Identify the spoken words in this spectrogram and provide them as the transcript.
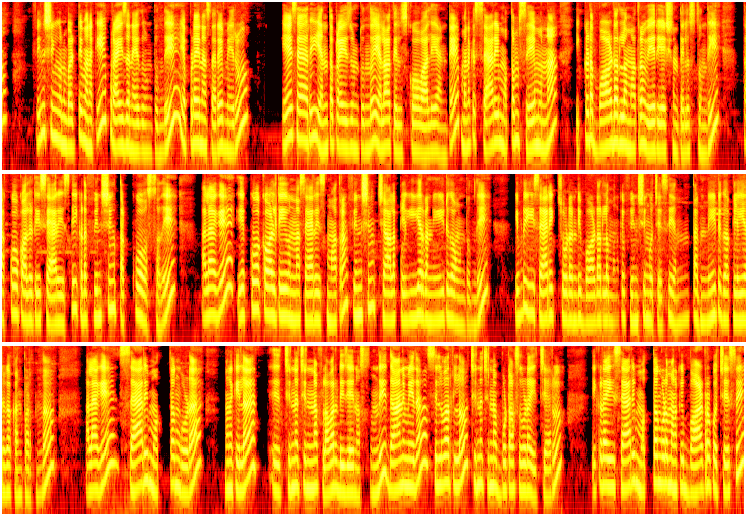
ఫినిషింగ్ను బట్టి మనకి ప్రైజ్ అనేది ఉంటుంది. ఎప్పుడైనా సరే మీరు ఏ శారీ ఎంత ప్రైజ్ ఉంటుందో ఎలా తెలుసుకోవాలి అంటే మనకి శారీ మొత్తం సేమ్ ఉన్నా ఇక్కడ బార్డర్లో మాత్రం వేరియేషన్ తెలుస్తుంది. తక్కువ క్వాలిటీ శారీస్కి ఇక్కడ ఫినిషింగ్ తక్కువ వస్తుంది. అలాగే ఎక్కువ క్వాలిటీ ఉన్న శారీస్కి మాత్రం ఫినిషింగ్ చాలా క్లియర్గా నీట్గా ఉంటుంది. ఇప్పుడు ఈ శారీకి చూడండి బార్డర్లో మనకి ఫినిషింగ్ వచ్చేసి ఎంత నీట్గా క్లియర్గా కనపడుతుందో అలాగే శారీ మొత్తం కూడా మనకి ఇలా చిన్న చిన్న ఫ్లవర్ డిజైన్ వస్తుంది. దాని మీద సిల్వర్లో చిన్న చిన్న బుటాస్ కూడా ఇచ్చారు. ఇక్కడ ఈ శారీ మొత్తం కూడా మనకి బార్డర్కి వచ్చేసి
